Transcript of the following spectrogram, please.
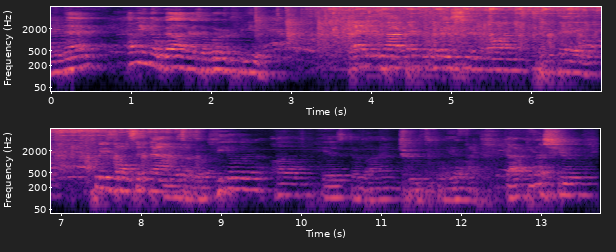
Amen. How many know God has a word for you? That is our declaration on today. Please don't sit down. As a revealer of his divine truth for your life. God bless you.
